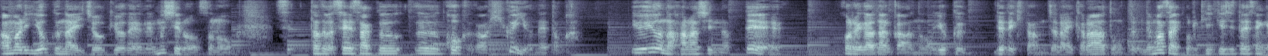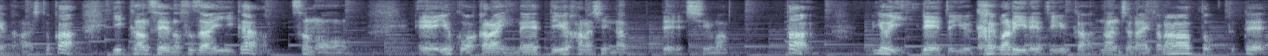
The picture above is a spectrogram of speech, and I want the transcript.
あまり良くない状況だよね。むしろ、その、例えば政策効果が低いよねとか、いうような話になって、これがなんかあの、よく出てきたんじゃないかなと思ってるんで、まさにこの緊急事態宣言の話とか、一貫性の不在が、その、えーよくわからんよねっていう話になってしまった、良い例というか、悪い例というか、なんじゃないかなと思ってて、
